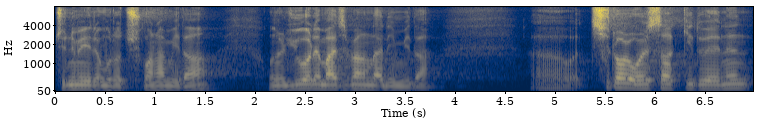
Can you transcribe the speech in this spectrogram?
주님의 이름으로 축원합니다 오늘 6월의 마지막 날입니다 7월 월사 기도회는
